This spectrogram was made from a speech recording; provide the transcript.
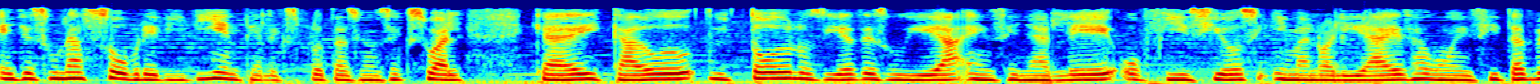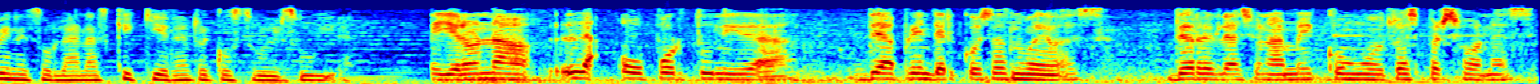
Ella es una sobreviviente a la explotación sexual que ha dedicado todos los días de su vida a enseñarle oficios y manualidades a jovencitas venezolanas que quieren reconstruir su vida. Era una, la oportunidad de aprender cosas nuevas, de relacionarme con otras personas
